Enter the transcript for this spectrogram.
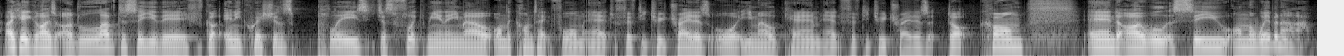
Okay, guys, I'd love to see you there. If you've got any questions, please just flick me an email on the contact form at 52traders or email cam at 52traders.com and I will see you on the webinar.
